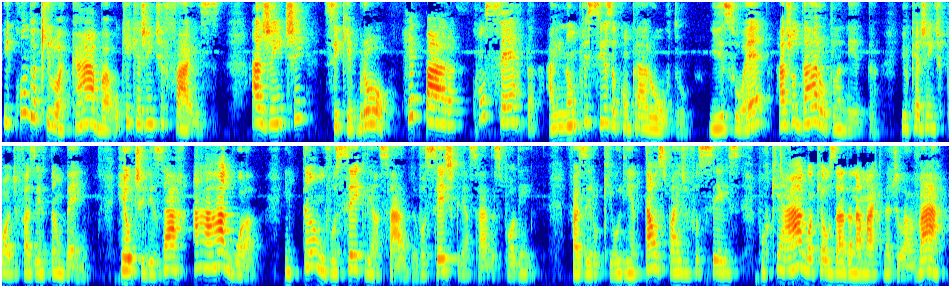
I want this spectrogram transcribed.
E quando aquilo acaba, o que, que a gente faz? A gente se quebrou, repara, conserta, aí não precisa comprar outro. Isso é ajudar o planeta. E o que a gente pode fazer também? Reutilizar a água. Então, você, criançada, vocês, criançadas, podem fazer o que? Orientar os pais de vocês, porque a água que é usada na máquina de lavar,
